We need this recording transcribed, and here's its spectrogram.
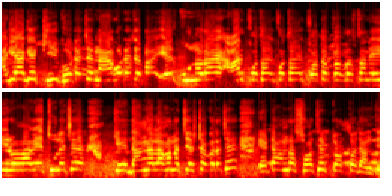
আগে আগে কি ঘটেছে, না ঘটেছে বা এর পুনরায় আর কোথায় কোথায় কত কবরস্থানে এইভাবে তুলেছে, কে দাঙ্গা লাগানোর চেষ্টা করেছে, এটা আমরা সঠিক তথ্য জানতে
